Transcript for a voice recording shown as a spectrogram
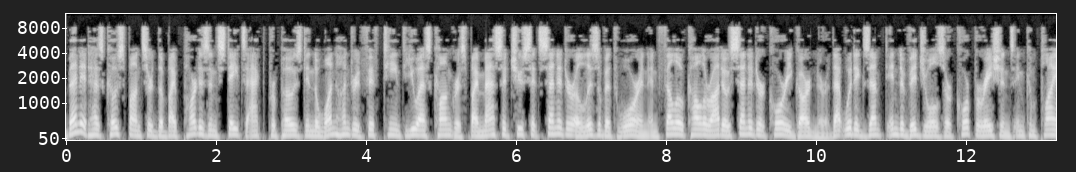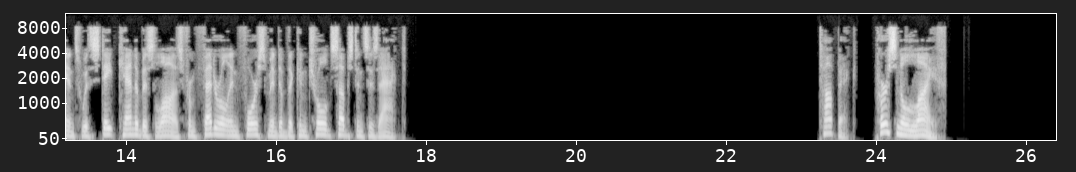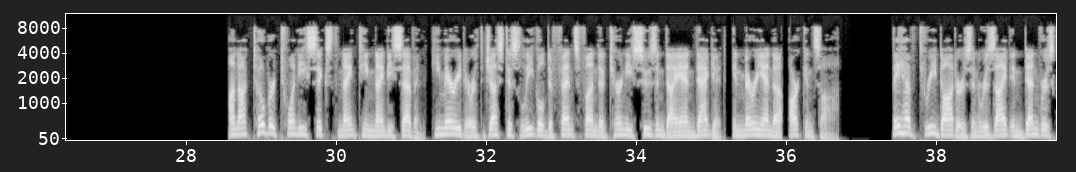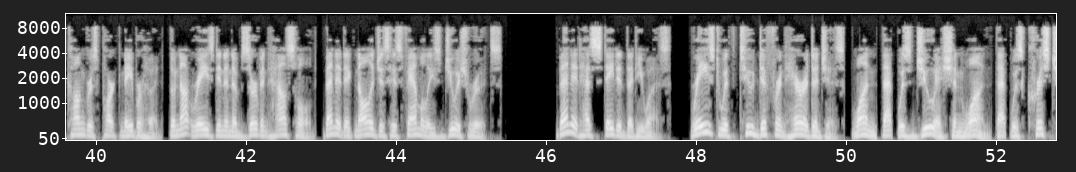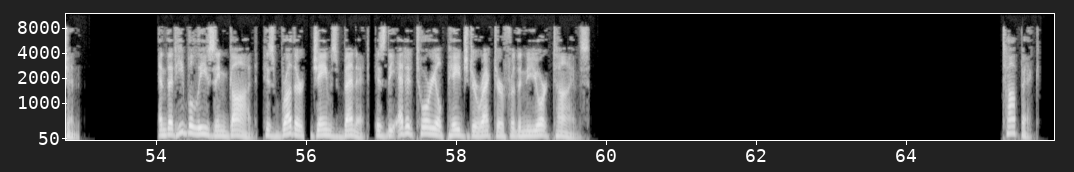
Bennet has co-sponsored the Bipartisan States Act proposed in the 115th U.S. Congress by Massachusetts Senator Elizabeth Warren and fellow Colorado Senator Cory Gardner that would exempt individuals or corporations in compliance with state cannabis laws from federal enforcement of the Controlled Substances Act. Personal life On October 26, 1997, he married Earthjustice Legal Defense Fund attorney Susan Diane Daggett, in Marianna, Arkansas. They have three daughters and reside in Denver's Congress Park neighborhood. Though not raised in an observant household, Bennet acknowledges his family's Jewish roots. Bennet has stated that he was raised with two different heritages, one that was Jewish and one that was Christian, and that he believes in God. His brother, James Bennet, is the editorial page director for The New York Times.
